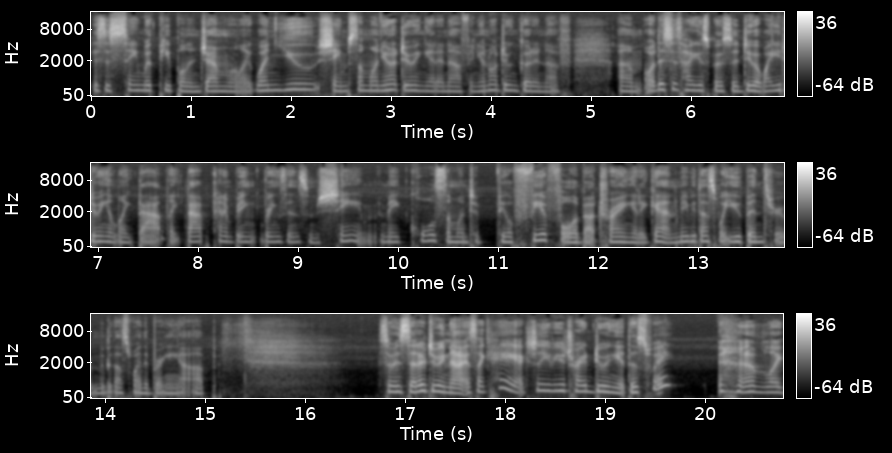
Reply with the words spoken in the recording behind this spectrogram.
is the same with people in general. Like when you shame someone, you're not doing it enough and you're not doing good enough um, or this is how you're supposed to do it. Why are you doing it like that? Like that kind of bring, brings in some shame. It may cause someone to feel fearful about trying it again. Maybe that's what you've been through. Maybe that's why they're bringing it up. So instead of doing that, it's like, hey, actually, have you tried doing it this way? I'm like,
